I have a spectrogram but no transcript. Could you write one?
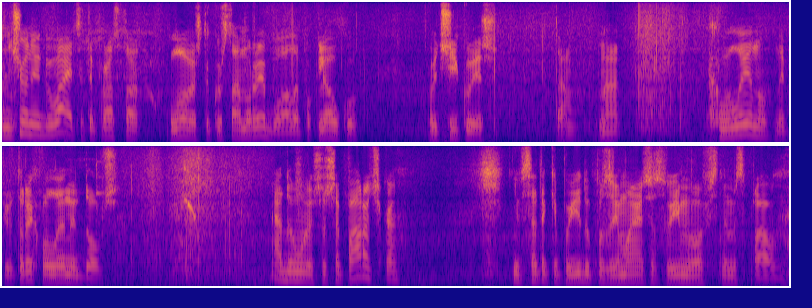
нічого не відбувається, ти просто ловиш таку ж саму рибу, але покльовку очікуєш там на хвилину, на півтори хвилини довше. Я думаю, що ще парочка. І все-таки поїду позаймаюся своїми офісними справами.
